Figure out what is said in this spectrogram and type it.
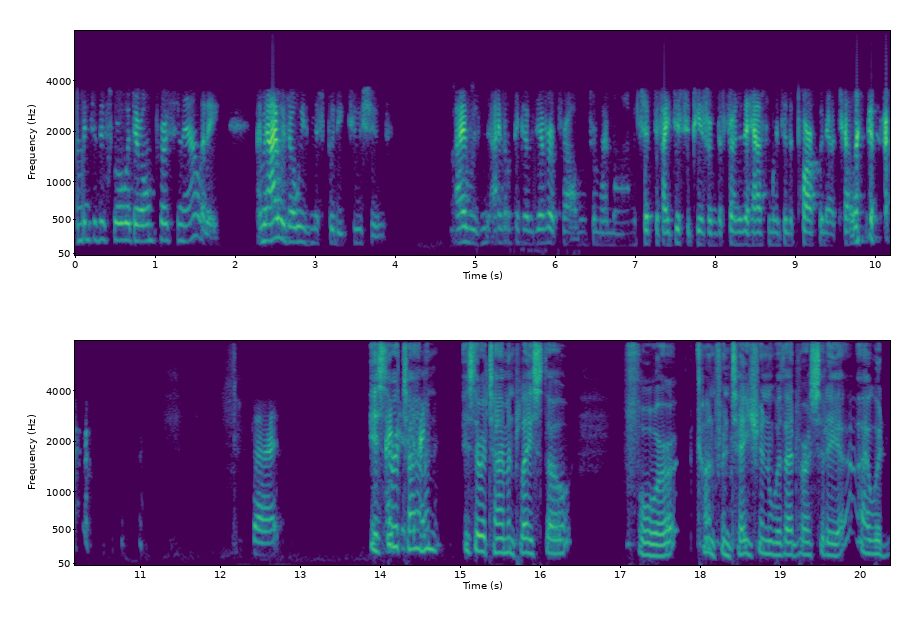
come into this world with their own personality. I mean, I was always Miss Goody Two Shoes. I was. I don't think I was ever a problem for my mom, except if I disappeared from the front of the house and went to the park without telling her. but is there a time? I, in, is there a time and place, though, for confrontation with adversity? I would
